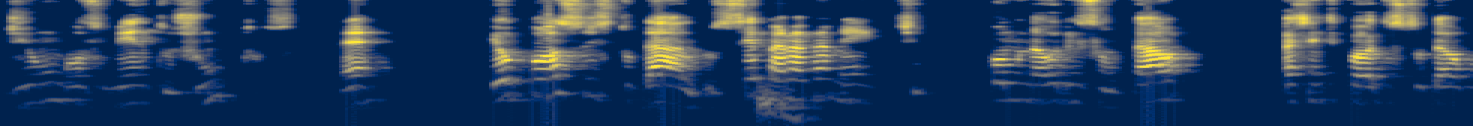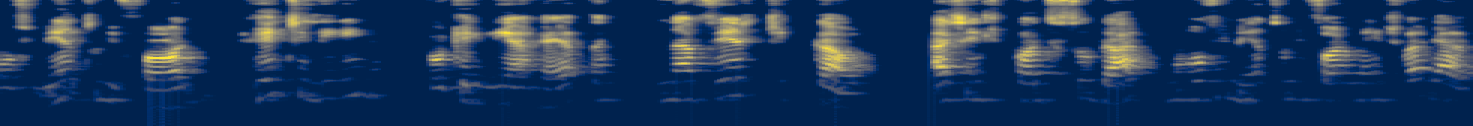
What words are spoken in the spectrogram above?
de um movimento juntos, né? Eu posso estudá-los separadamente, como na horizontal, a gente pode estudar o movimento uniforme, retilíneo, porque em linha reta, e na vertical, a gente pode estudar movimento uniformemente variado.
